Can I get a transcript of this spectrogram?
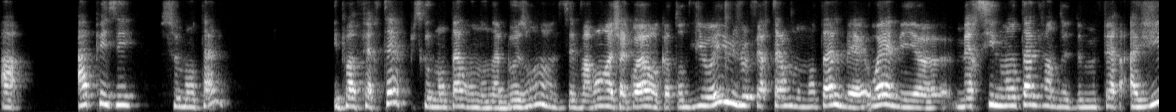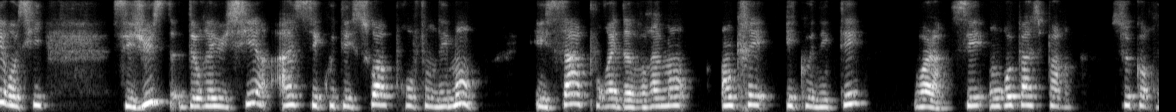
à apaiser ce mental et pas faire taire, puisque le mental, on en a besoin. C'est marrant à chaque fois quand on dit oui, je veux faire taire mon mental, mais ouais, mais euh, merci le mental de, de, me faire agir aussi. C'est juste de réussir à s'écouter soi profondément. Et ça, pour être vraiment ancré et connecté, voilà, c'est on repasse par ce corps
